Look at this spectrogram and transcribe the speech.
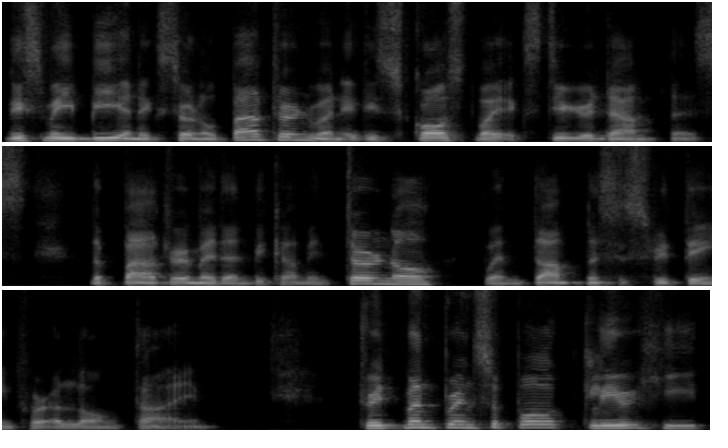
This may be an external pattern when it is caused by exterior dampness. The pattern may then become internal when dampness is retained for a long time. Treatment principle, clear heat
